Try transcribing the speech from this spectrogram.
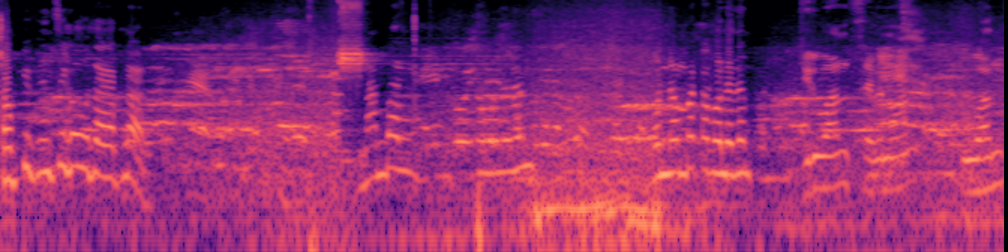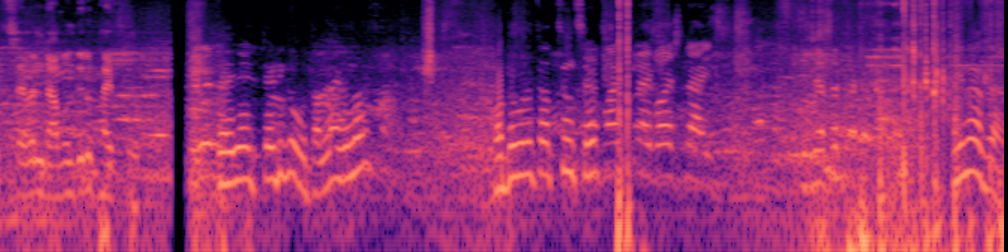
সব কি ফেন্সি কবুতর আপনার? নাম্বার বলে দেন ফোন নাম্বারটা বলে দেন। Zero one seven one two one seven double zero five four. এই যে টেডি কবুতর না এগুলো? কত করে চাচ্ছেন সেট তিন হাজার।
